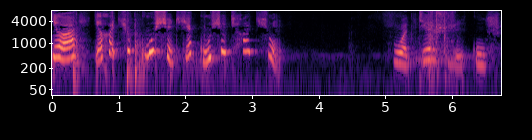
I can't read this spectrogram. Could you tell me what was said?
Да, я хочу кушать, я кушать хочу. Вот, держи, кушай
